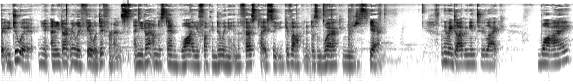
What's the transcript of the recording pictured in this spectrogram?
but you do it and you, and you don't really feel a difference and you don't understand why you're fucking doing it in the first place, so you give up and it doesn't work and you just yeah. I'm going to be diving into like why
